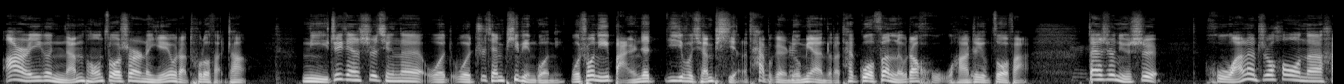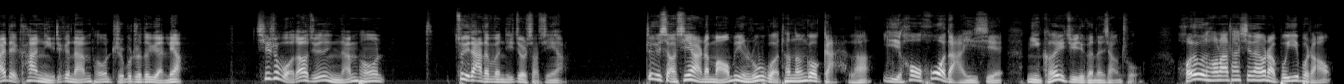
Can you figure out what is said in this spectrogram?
二一个你男朋友做事呢也有点秃噜反账。你这件事情呢，我我之前批评过你，我说你把人家衣服全撇了，太不给人留面子了，太过分了，有点虎哈这个做法。但是女士，虎完了之后呢，还得看你这个男朋友值不值得原谅。其实我倒觉得你男朋友最大的问题就是小心眼这个小心眼的毛病，如果他能够改了，以后豁达一些，你可以继续跟他相处。回过头来，他现在有点不依不饶，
